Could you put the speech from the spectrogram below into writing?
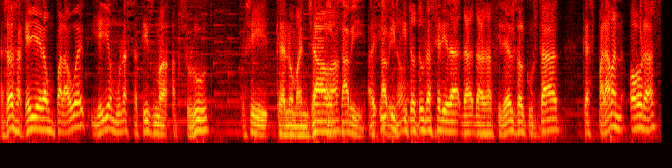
Aleshores, aquell era un palauet i ell amb un ascetisme absolut, o sigui, que no menjava... El savi, el savi, I, no? I, i tota una sèrie de, de, de, de fidels al costat que esperaven hores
